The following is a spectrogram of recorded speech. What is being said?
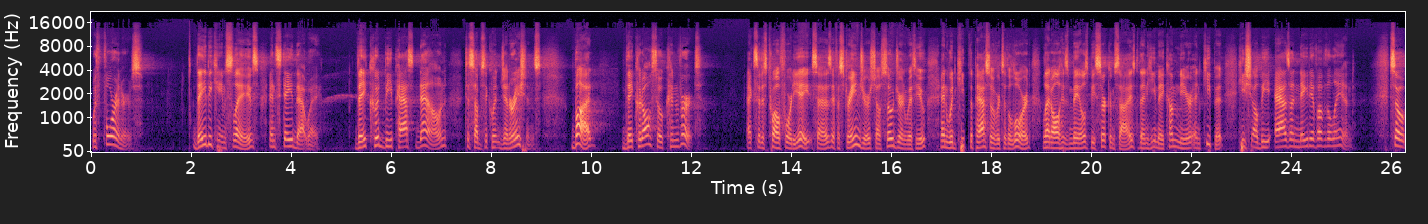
with foreigners. They became slaves and stayed that way. They could be passed down to subsequent generations, but they could also convert. Exodus 12:48 says, "If a stranger shall sojourn with you and would keep the Passover to the Lord, let all his males be circumcised, then he may come near and keep it. He shall be as a native of the land." So,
